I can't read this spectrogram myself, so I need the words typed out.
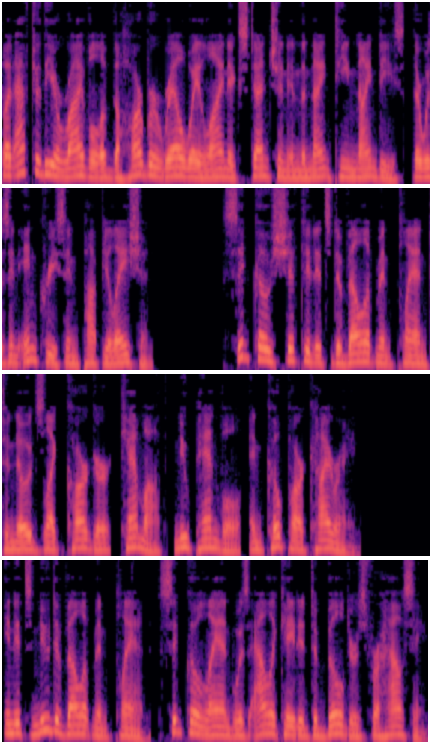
But after the arrival of the harbour railway line extension in the 1990s, there was an increase in population. CIDCO shifted its development plan to nodes like Kharghar, Kamoth, New Panvel, and Kopar Khairane. In its new development plan, CIDCO land was allocated to builders for housing.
